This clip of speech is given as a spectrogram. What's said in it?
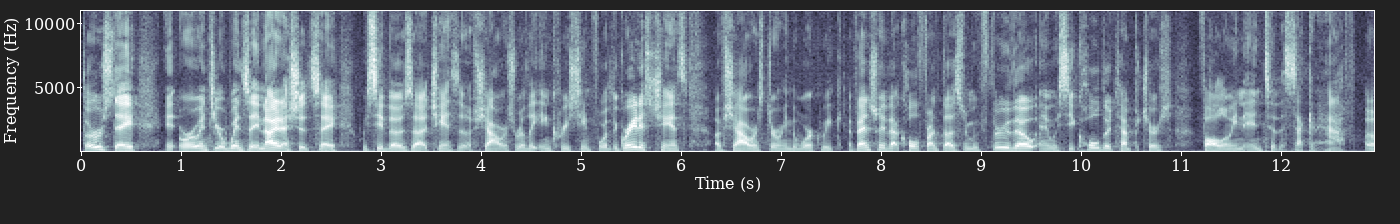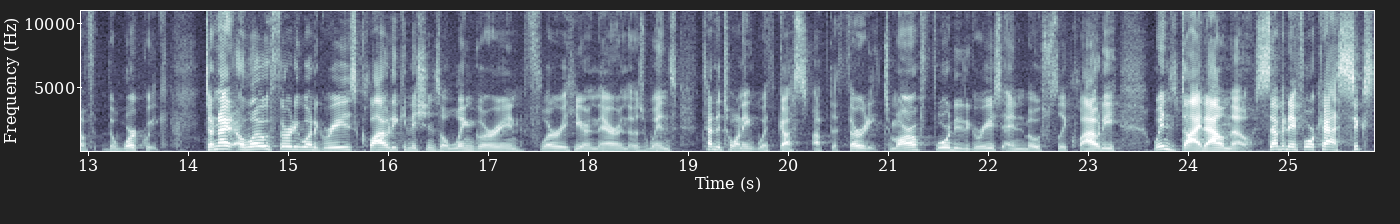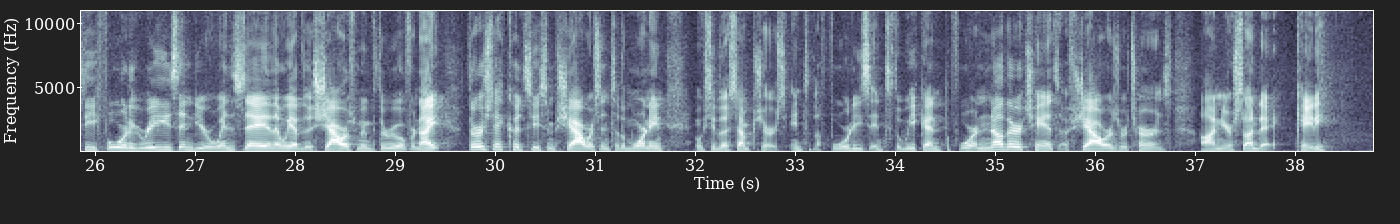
Thursday or into your Wednesday night, I should say, we see those uh, chances of showers really increasing for the greatest chance of showers during the work week. Eventually, that cold front does move through, though, and we see colder temperatures following into the second half of the work week. Tonight, a low 31 degrees, cloudy conditions, a lingering flurry here and there, and those winds 10 to 20 with gusts up to 30. Tomorrow, 40 degrees and mostly cloudy. Winds die down though. Seven day forecast, 64 degrees into your Wednesday, and then we have the showers moving through overnight. Thursday could see some showers into the morning, and we see those temperatures into the 40s into the weekend before another chance of showers returns on your Sunday. Katie?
